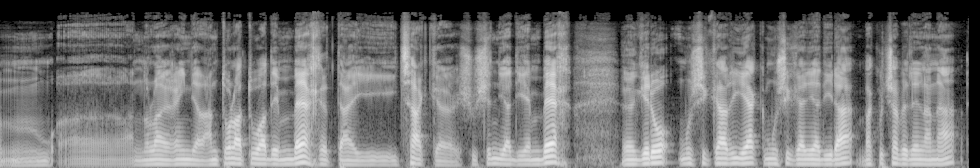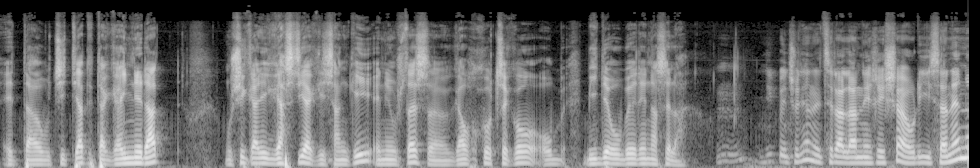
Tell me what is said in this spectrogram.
uh, nola egin antolatua den ber, eta itzak uh, susendia dien ber, gero musikariak musikaria dira, bakutsa bere lana, eta utzitiat, eta gainerat, musikari gaztiak izanki, ene ustez, uh, gaurkotzeko ob, bide zela. Nik pentsunean, ez zela lan egisa hori izanen,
